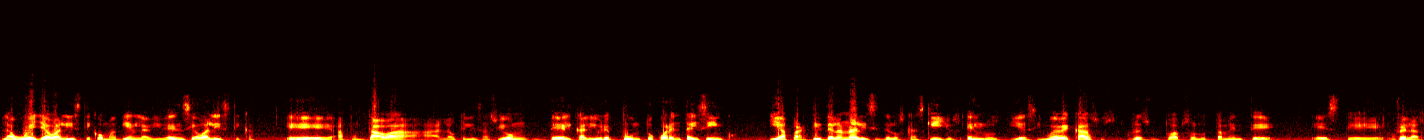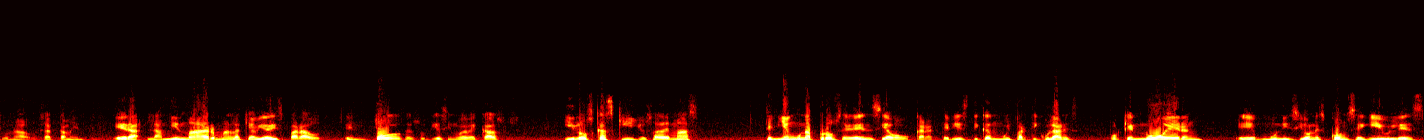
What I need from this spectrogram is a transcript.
la huella balística, o más bien la evidencia balística, eh, apuntaba a la utilización del calibre .45 y a partir del análisis de los casquillos en los 19 casos resultó absolutamente este, relacionado, exactamente. Era la misma arma la que había disparado en todos esos 19 casos y los casquillos además tenían una procedencia o características muy particulares porque no eran eh, municiones conseguibles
